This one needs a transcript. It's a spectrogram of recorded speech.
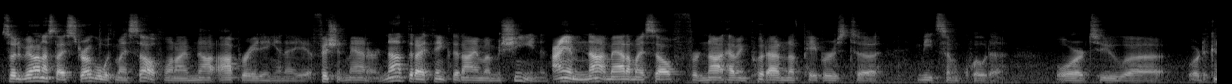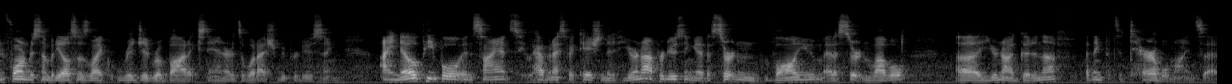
So to be honest, I struggle with myself when I'm not operating in a efficient manner. Not that I think that I'm a machine. I am not mad at myself for not having put out enough papers to meet some quota or to uh, or to conform to somebody else's like rigid robotic standards of what I should be producing. I know people in science who have an expectation that if you're not producing at a certain volume, at a certain level, uh, you're not good enough. I think that's a terrible mindset.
